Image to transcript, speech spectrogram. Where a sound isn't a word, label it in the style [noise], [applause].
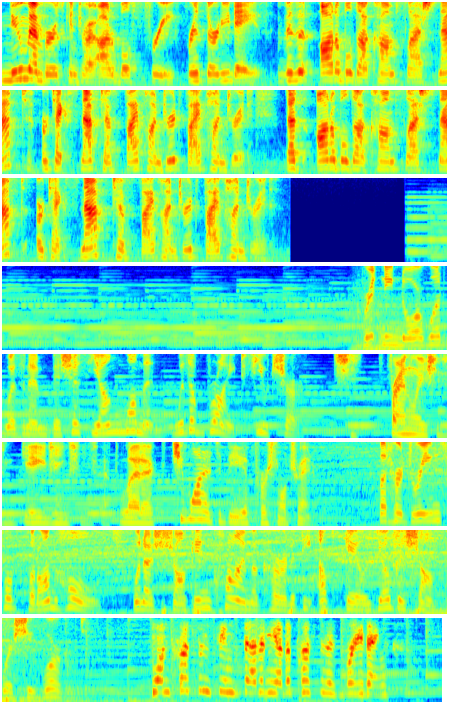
New members can try Audible free for 30 days. Visit audible.com slash snapped or text snap to 500 500. That's audible.com slash snapped or text snap to 500 500. Brittany Norwood was an ambitious young woman with a bright future. She's friendly, she's engaging, she's athletic. She wanted to be a personal trainer. But her dreams were put on hold when a shocking crime occurred at the upscale yoga shop where she worked. One person seems dead and the other person is breathing.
